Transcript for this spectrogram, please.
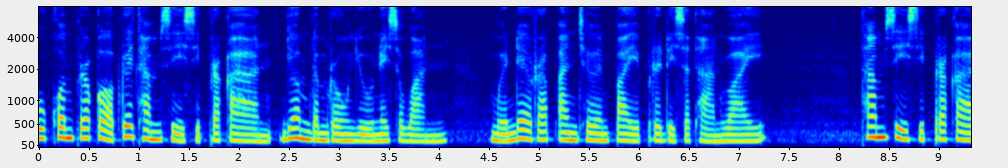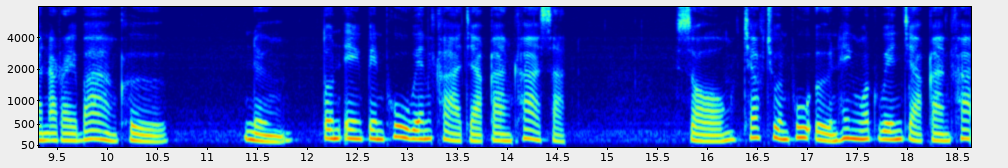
บุคคลประกอบด้วยธรรมสี่สิบประการ ย่อมดำรงอยู่ในสวรรค์ เหมือนได้รับอัญเชิญไปประดิษฐานไว้ทำสี่สิบประการอะไรบ้างคือ 1. ตนเองเป็นผู้เว้นขาจากการฆ่าสัตว์ 2. ชักชวนผู้อื่นให้งดเว้นจากการฆ่า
